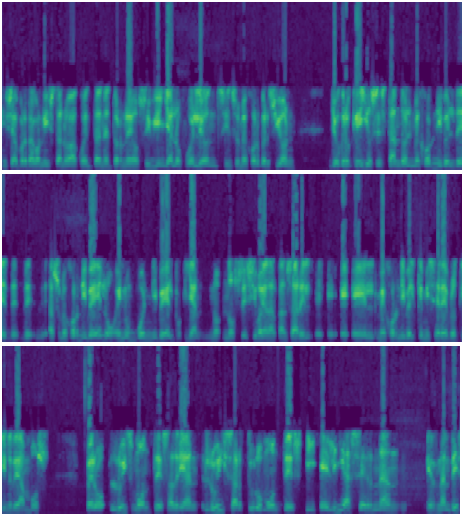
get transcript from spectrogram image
y sea protagonista nueva cuenta en el torneo. Si bien ya lo fue León sin su mejor versión, yo creo que ellos estando al mejor nivel de, a su mejor nivel o en un buen nivel, porque ya no, no sé si vayan a alcanzar el, e, e, el mejor nivel que mi cerebro tiene de ambos, pero Luis Montes, Adrián, Luis Arturo Montes y Elías Hernán, Hernández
